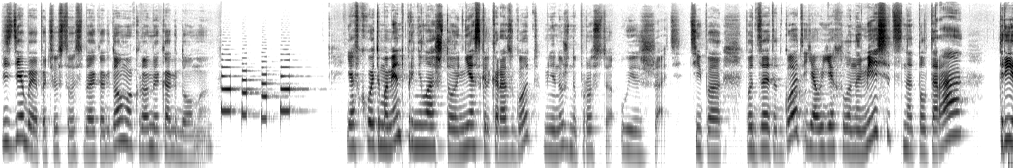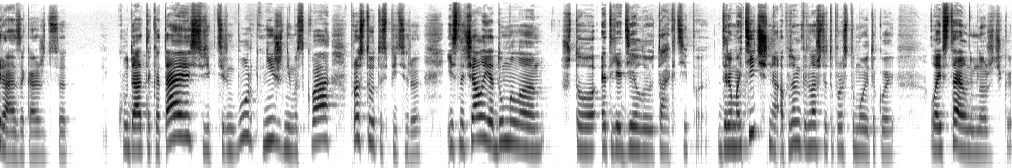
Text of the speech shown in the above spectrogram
Везде бы я почувствовала себя как дома, кроме как дома. Я в какой-то момент приняла, что несколько раз в год мне нужно просто уезжать. Типа, вот за этот год я уехала на месяц, на полтора, три раза, кажется, куда-то катаюсь, в Екатеринбург, Нижний, Москва, просто вот из Питера. И сначала я думала, что это я делаю так, типа, драматично, а потом я поняла, что это просто мой такой лайфстайл немножечко.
